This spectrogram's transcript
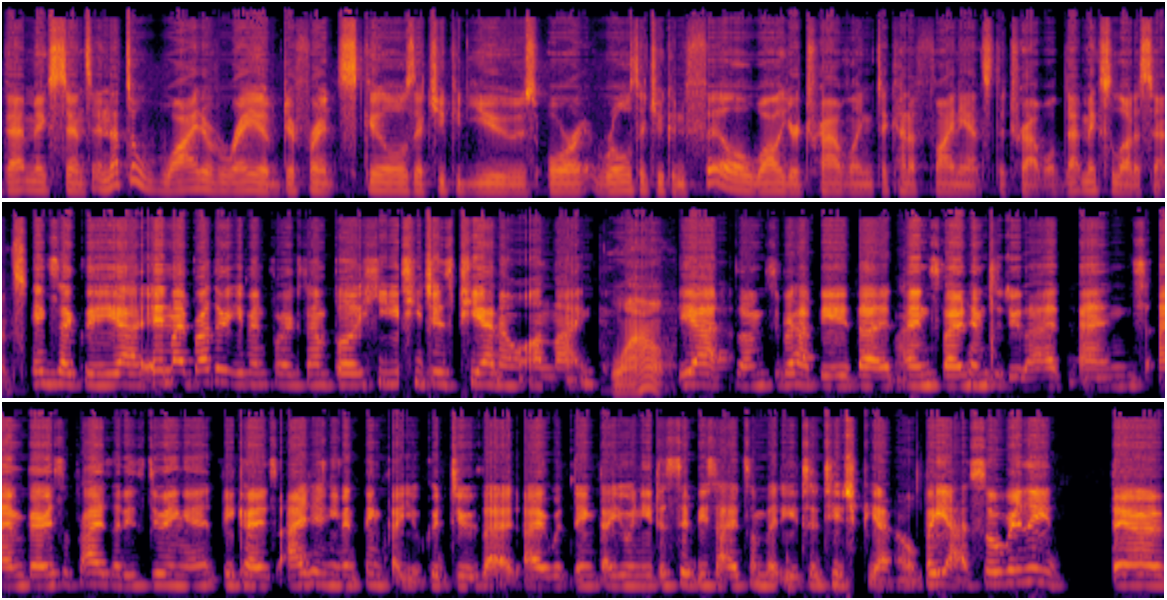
that makes sense. And that's a wide array of different skills that you could use or roles that you can fill while you're traveling to kind of finance the travel. That makes a lot of sense. Exactly. Yeah. And my brother even, for example, he teaches piano online. Wow. Yeah, so I'm super happy that I inspired him to do that. And I'm very surprised that he's doing it because I didn't even think that you could do that. I would think that you would need to sit beside somebody to teach piano. But yeah, so really there are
